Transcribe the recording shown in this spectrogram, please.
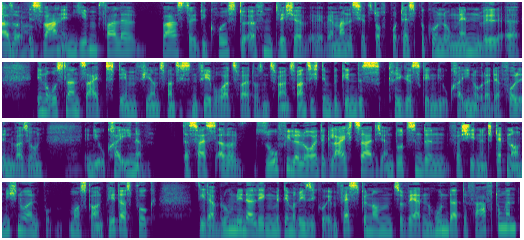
also haben. es waren in jedem Falle war es die größte öffentliche, wenn man es jetzt doch Protestbekundung nennen will, äh, in Russland seit dem 24. Februar 2022, dem Beginn des Krieges gegen die Ukraine oder der Vollinvasion in die Ukraine. Das heißt also, so viele Leute gleichzeitig an Dutzenden verschiedenen Städten, auch nicht nur in Moskau und Petersburg, die da Blumen niederlegen, mit dem Risiko eben festgenommen zu werden. Hunderte Verhaftungen.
